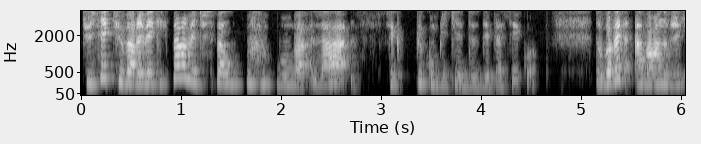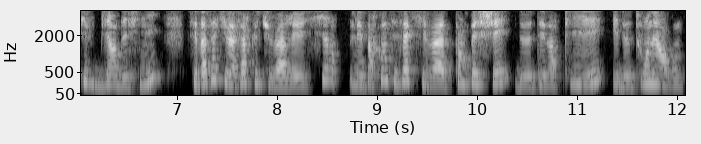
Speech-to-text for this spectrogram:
tu sais que tu vas arriver quelque part mais tu sais pas où. bon bah là, c'est plus compliqué de se déplacer quoi. Donc en fait, avoir un objectif bien défini, c'est pas ça qui va faire que tu vas réussir, mais par contre c'est ça qui va t'empêcher de t'éparpiller et de tourner en rond.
